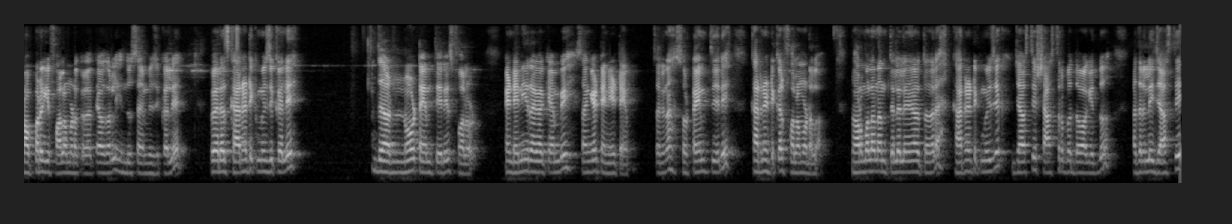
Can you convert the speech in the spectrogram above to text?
ಪ್ರಾಪರಾಗಿ ಫಾಲೋ ಮಾಡೋಕ್ಕಾಗುತ್ತೆ ಯಾವುದರಲ್ಲಿ? ಹಿಂದೂಸ್ತಾನಿ ಮ್ಯೂಸಿಕಲ್ಲಿ ಈಸ್ ಕರ್ನಾಟಿಕ್ ಮ್ಯೂಸಿಕಲ್ಲಿ the no time theory is followed and any raga can be sung at any time ಸರಿನಾ? ಸೊ ಟೈಮ್ ಥಿಯರಿ ಕಾರ್ನೆಟಿಕಲ್ ಫಾಲೋ ಮಾಡಲ್ಲ. ನಾರ್ಮಲಾಗಿ ನಮ್ಮ ತಲೆಯಲ್ಲಿ ಏನಿರುತ್ತಂದ್ರೆ ಕಾರ್ನೆಟಿಕ್ ಮ್ಯೂಸಿಕ್ ಜಾಸ್ತಿ ಶಾಸ್ತ್ರಬದ್ಧವಾಗಿದ್ದು, ಅದರಲ್ಲಿ ಜಾಸ್ತಿ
